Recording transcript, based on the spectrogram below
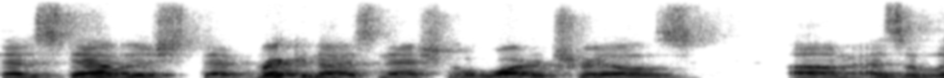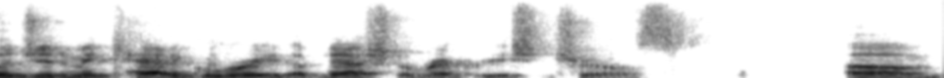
that established that recognized national water trails um, as a legitimate category of national recreation trails. Um,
